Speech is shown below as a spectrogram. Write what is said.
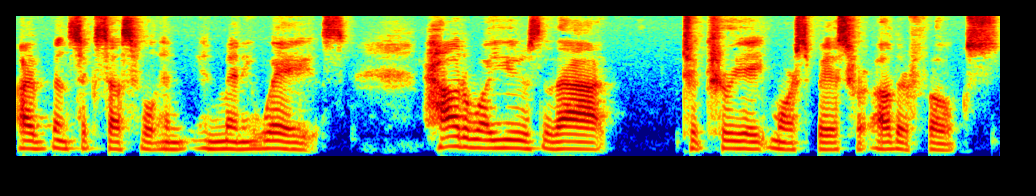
I've been successful in, in many ways. How do I use that to create more space for other folks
